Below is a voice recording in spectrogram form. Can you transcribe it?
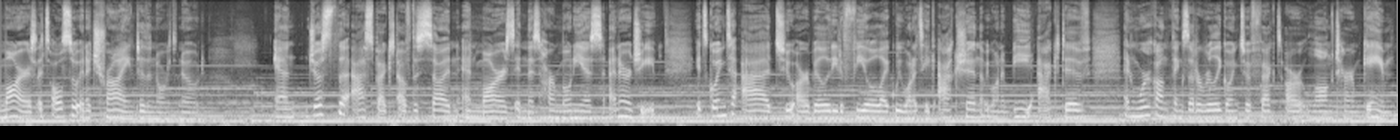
Mars, it's also in a trine to the north node. And just the aspect of the sun and Mars in this harmonious energy, it's going to add to our ability to feel like we want to take action, that we want to be active, and work on things that are really going to affect our long term game.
